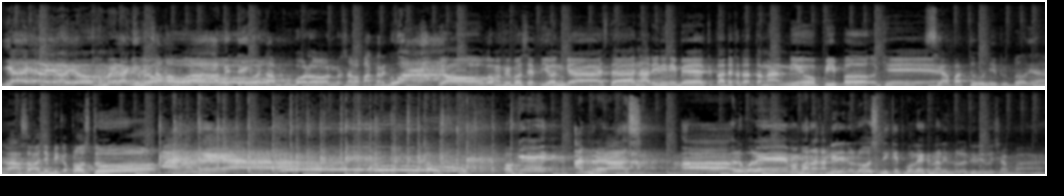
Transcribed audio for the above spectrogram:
Ya ya ya yo kembali lagi bersama gua ABT gua Tampu Bolon bersama partner gua. Yo, gue Vivo Setion guys Dan hari ini nih Bet, kita ada kedatangan new people again Siapa tuh nih people-nya? Langsung aja big applause tuh Andrea. Oke, Andreas, eh, lu boleh memperkenalkan diri dulu sedikit, boleh kenalin dulu diri lu siapa?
